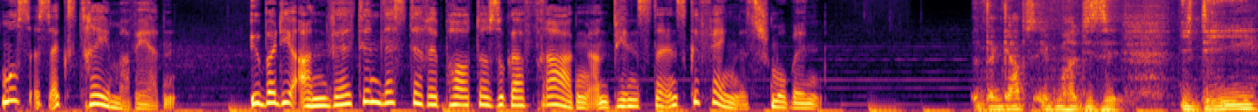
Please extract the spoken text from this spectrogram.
muss es extremer werden. Über die Anwältin lässt der Reporter sogar Fragen an Pinsner ins Gefängnis schmuggeln. Dann gab es eben halt diese Idee,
